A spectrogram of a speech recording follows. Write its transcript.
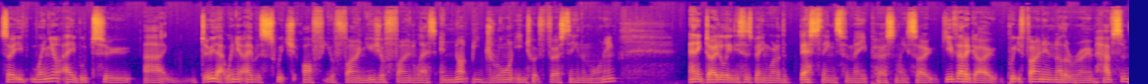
So, if, when you're able to uh, do that, when you're able to switch off your phone, use your phone less, and not be drawn into it first thing in the morning, anecdotally, this has been one of the best things for me personally. So, give that a go. Put your phone in another room, have some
